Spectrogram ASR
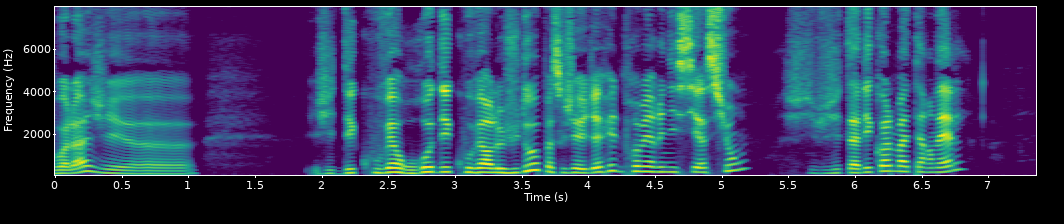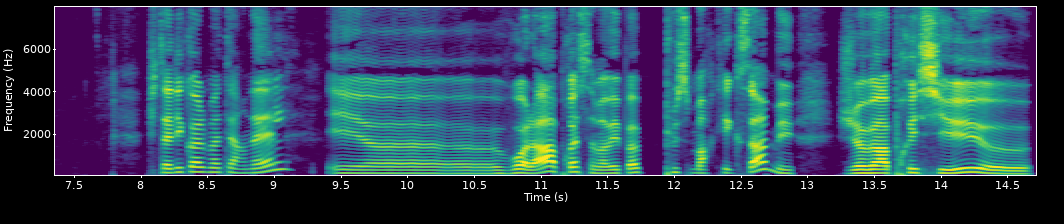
voilà, j'ai découvert ou redécouvert le judo parce que j'avais déjà fait une première initiation. J'étais à l'école maternelle J'étais à l'école maternelle Et euh, voilà, après, ça m'avait pas plus marqué que ça, mais j'avais apprécié euh,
